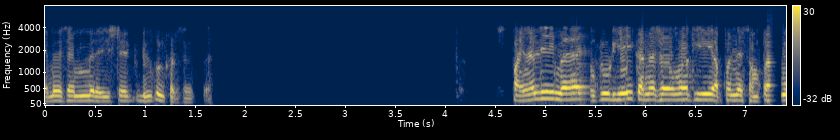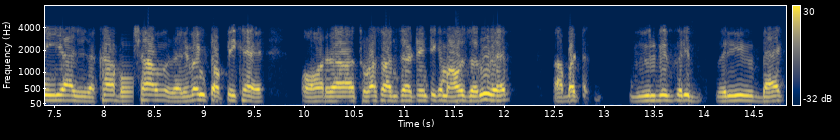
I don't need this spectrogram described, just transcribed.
एमएसएमई में रजिस्ट्रेट बिल्कुल कर सकते हैं। फाइनली मैं इंक्लूड यही करना चाहूँगा कि अपन ने संपर्क में ये आज रखा। बहुत अच्छा रेलिवेंट टॉपिक है और थोड़ा सा अनसर्टेनिटी का माहौल ज़रूर है। But we will be very very back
